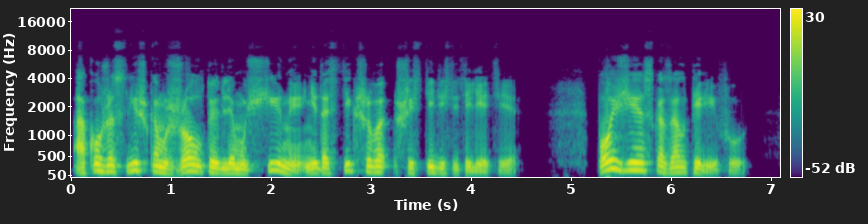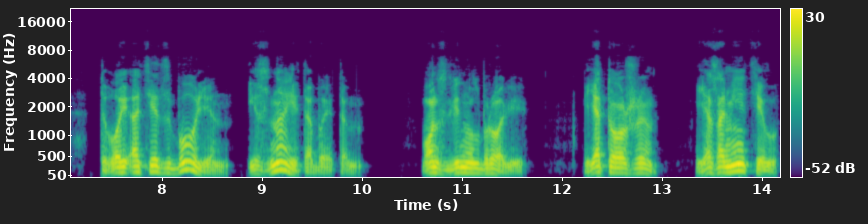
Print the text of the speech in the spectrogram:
а кожа слишком желтой для мужчины, не достигшего шестидесятилетия. Позже я сказал Перифу, «Твой отец болен и знает об этом». Он сдвинул брови. «Я тоже. Я заметил,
